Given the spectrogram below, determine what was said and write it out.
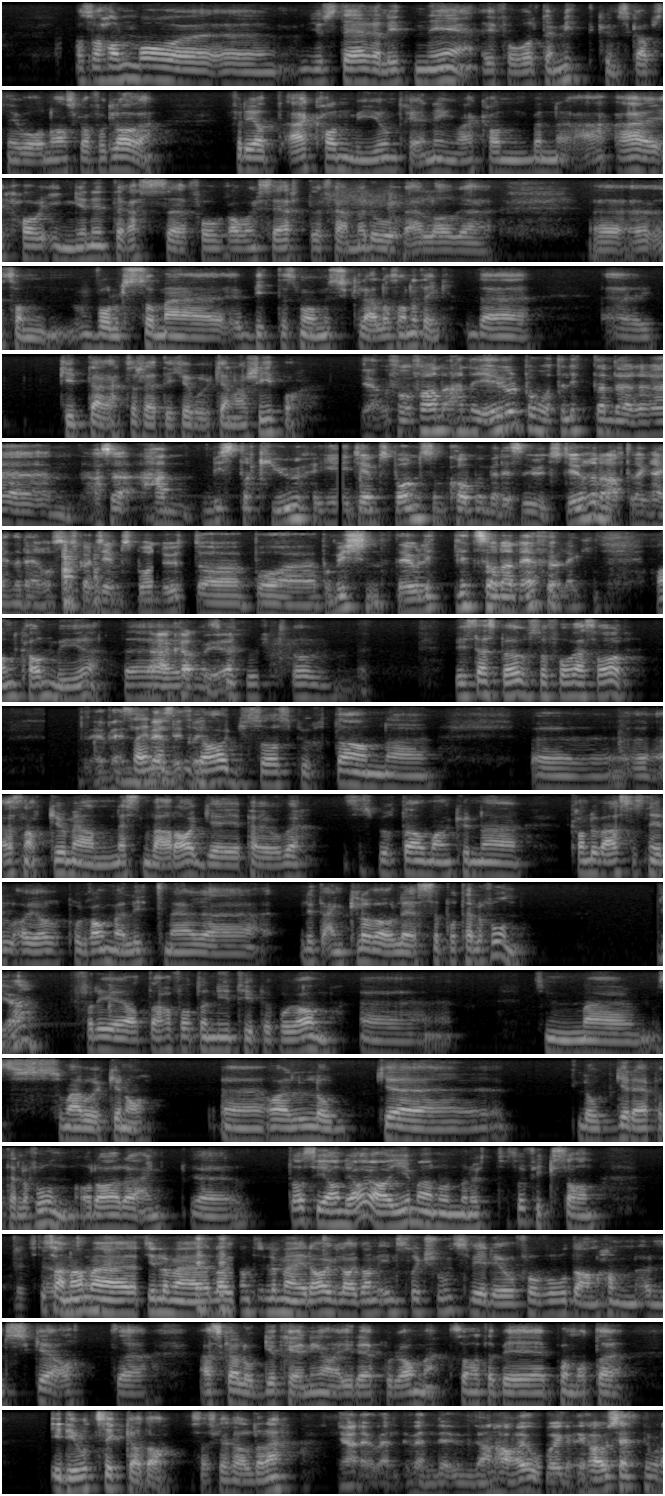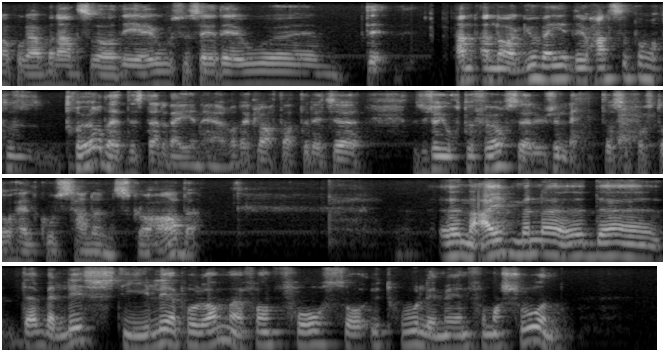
Altså, han må uh, justere litt ned i forhold til mitt kunnskapsnivå når han skal forklare. Fordi at jeg kan mye om trening, jeg kan, men jeg, jeg, har ingen interesse for avanserte fremmedord eller uh, sånn voldsomme bitte små muskler eller sånne ting. Det, gidder rett og slett ikke å bruke energi på. Ja, for, for han, han, er jo på en måte litt den der uh, altså han Mr. Q i James Bond som kommer med disse utstyrene og alt det greiene der, og så skal James Bond ut og, på, på, mission. Det er jo litt, litt sånn han er, føler jeg. Han kan mye. Det er ja, han kan mye. kult. Og hvis jeg spør, så får jeg svar. Veld, Senest i dag så spurte han uh, uh, Jeg snakker jo med han nesten hver dag i periode. Så spurte han om han kunne kan du være så snill å gjøre programmet litt, mer, eh, litt enklere å lese på telefon? Ja. Fordi at jeg har fått en ny type program eh, som, eh, som, jeg bruker nå. Eh, og jeg logger, logger, det på telefonen. Og da, er det eh, da sier han ja, ja, gi meg noen minutter, så fikser han. Så sender han til og med, han til og med i dag lager han instruksjonsvideo for hvordan han ønsker at uh, jeg skal logge treninga i det programmet. Sånn at det blir på en måte idiotsikkert, da, hvis jeg skal kalle det det. Ja, det er veldig, veldig han har jo, jeg, jeg, har jo sett noen av programmene hans, og det er jo, så det er jo eh, det, han, han, lager jo vei, Det er jo han som på en måte trør det, denne veien her. og det er klart at det er ikke, Hvis du ikke har gjort det før, så er det jo ikke lett å forstå helt hvordan han ønsker å ha det. Eh, nei, men eh, det, det er veldig stilige programmet, for han får så utrolig mye informasjon.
